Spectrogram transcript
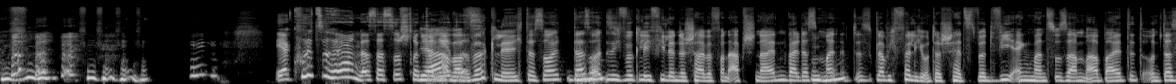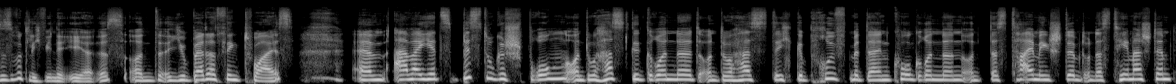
Ja, cool zu hören, dass das so strukturiert ist. Ja, aber ist. wirklich, das sollten, da mhm. sollten sich wirklich viele eine Scheibe von abschneiden, weil das, mhm. das glaube ich, völlig unterschätzt wird, wie eng man zusammenarbeitet und dass es wirklich wie eine Ehe ist. Und äh, you better think twice. Ähm, aber jetzt bist du gesprungen und du hast gegründet und du hast dich geprüft mit deinen Co-Gründern und das Timing stimmt und das Thema stimmt.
